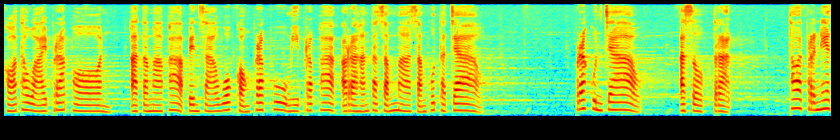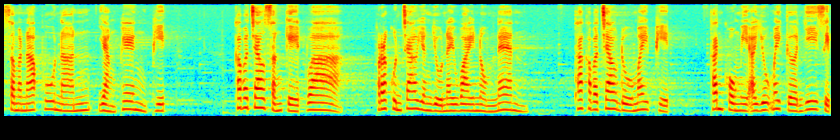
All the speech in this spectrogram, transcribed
ขอถวายพระพร อาตมาภาพเป็นสาวกของพระผู้มีพระภาคอรหันตสัมมาสัมพุทธเจ้า พระคุณเจ้า อโศกตรัส ทอดพระเนตรสมณะผู้นั้นอย่างเพ่งพิษข้าพเจ้าสังเกตว่า พระคุณเจ้ายังอยู่ในวัยหนุ่มแน่น ถ้าข้าพเจ้าดูไม่ผิด ท่านคงมีอายุไม่เกินยี่สิบ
